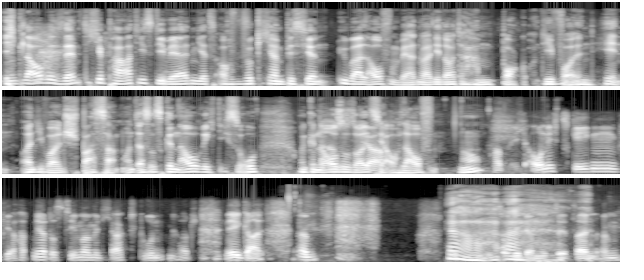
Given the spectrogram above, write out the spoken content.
ich glaube, sämtliche Partys, die werden jetzt auch wirklich ein bisschen überlaufen werden, weil die Leute haben Bock und die wollen hin und die wollen Spaß haben. Und das ist genau richtig so. Und genauso ähm, soll es ja. ja. auch laufen. Ne? Habe ich auch nichts gegen. Wir hatten ja das Thema mit Jagdgründen gerade. Nee, egal. Ähm, ja. Sorry, der musste jetzt sein. Ähm,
